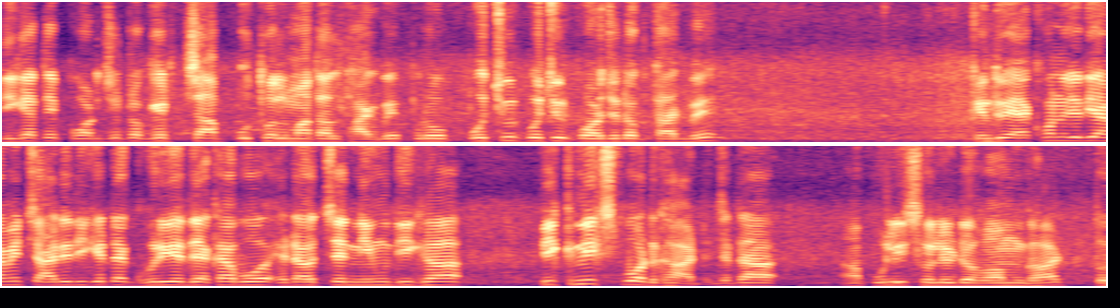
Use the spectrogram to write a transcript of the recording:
দীঘাতে পর্যটকের চাপ উথল মাতাল থাকবে। পুরো প্রচুর প্রচুর পর্যটক থাকবে। কিন্তু এখন যদি আমি চারিদিকেটা ঘুরিয়ে দেখাবো, এটা হচ্ছে নিউ দীঘা পিকনিক স্পট ঘাট, যেটা পুলিশ হলিডে হোম ঘাট তো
